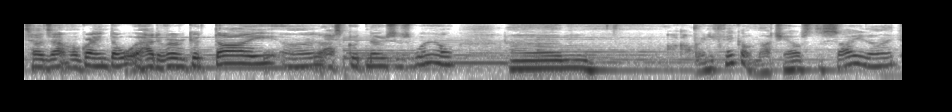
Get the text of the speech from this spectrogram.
turns out my granddaughter had a very good day, uh, that's good news as well. Um, I can't really think of much else to say, like,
